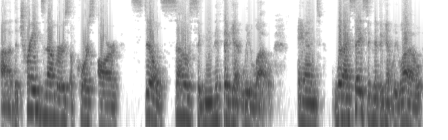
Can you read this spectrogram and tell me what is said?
Uh, the trades numbers, of course, are still so significantly low. And when I say significantly low,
